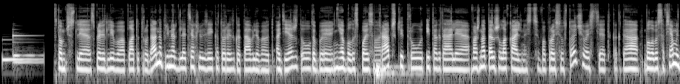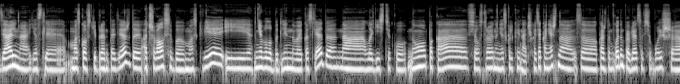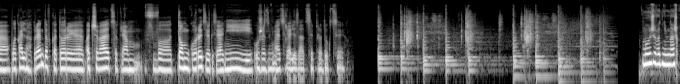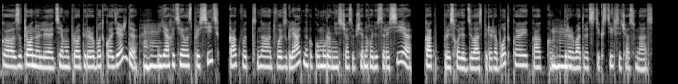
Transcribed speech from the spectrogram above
в том числе справедливую оплату труда, например, для тех людей, которые изготавливают одежду, чтобы не был использован арабский труд и так далее. Важна также локальность в вопросе устойчивости. Это когда было бы совсем идеально, если московский бренд одежды отшивался бы в Москве и не было бы длинного экоследа на логистику, но пока все устроено несколько иначе. Хотя, конечно, с каждым годом появляется все больше локальных брендов, которые отшиваются прям в том городе, где они уже занимаются реализацией продукции. Мы уже вот немножко затронули тему про переработку одежды. И я хотела спросить, как вот на твой взгляд, на каком уровне сейчас вообще находится Россия, как происходят дела с переработкой, как uh-huh. перерабатывается текстиль сейчас у нас?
